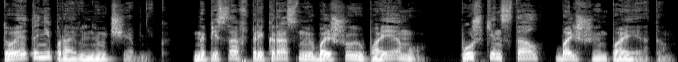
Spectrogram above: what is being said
то это неправильный учебник. Написав прекрасную большую поэму, Пушкин стал большим поэтом.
